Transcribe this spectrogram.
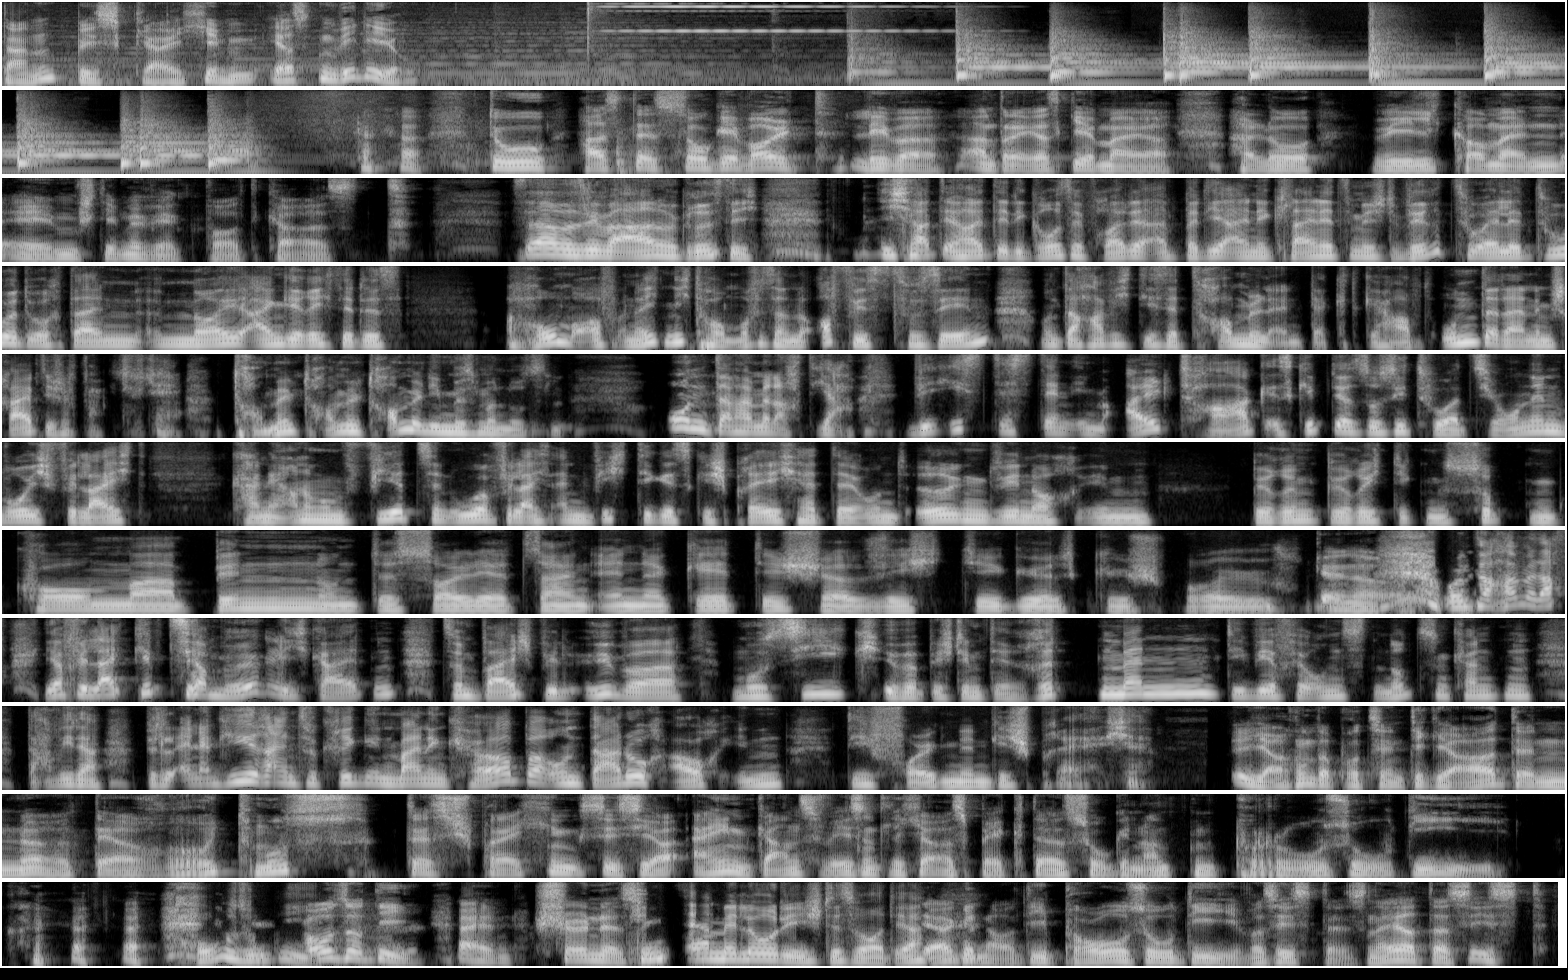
dann bis gleich im ersten Video. Du hast es so gewollt, lieber Andreas Giermeier. Hallo, willkommen im Stimmewirk Podcast. Servus, lieber Arno, grüß dich. Ich hatte heute die große Freude, bei dir eine kleine, zumindest virtuelle Tour durch dein neu eingerichtetes Homeoffice, nicht, Homeoffice, sondern Office zu sehen. Und da habe ich diese Trommel entdeckt gehabt, unter deinem Schreibtisch. Trommel, Trommel, Trommel, die müssen wir nutzen. Und dann haben wir gedacht, ja, wie ist es denn im Alltag? Es gibt ja so Situationen, wo ich vielleicht, keine Ahnung, um 14 Uhr vielleicht ein wichtiges Gespräch hätte und irgendwie noch im berühmt-berüchtigten Suppenkoma bin und es soll jetzt ein energetischer, wichtiges Gespräch. Genau. Und da haben wir gedacht, ja, vielleicht gibt es ja Möglichkeiten, zum Beispiel über Musik, über bestimmte Rhythmen, die wir für uns nutzen könnten, da wieder ein bisschen Energie reinzukriegen in meinen Körper und dadurch auch in die folgenden Gespräche. Ja, hundertprozentig ja, denn äh, der Rhythmus des Sprechens ist ja ein ganz wesentlicher Aspekt der sogenannten Prosodie. Prosodie. Prosodie, ein schönes. Klingt sehr melodisch, das Wort, ja? Ja, genau, die Prosodie. Was ist das? Naja, das ist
